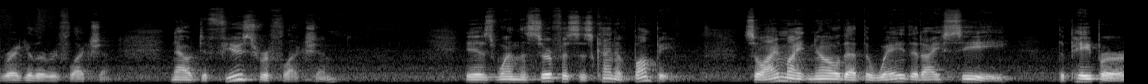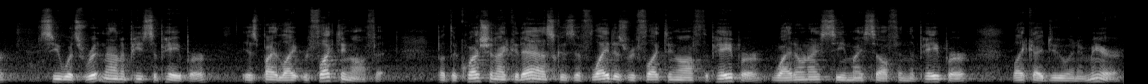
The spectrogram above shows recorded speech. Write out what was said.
regular reflection. Now, diffuse reflection is when the surface is kind of bumpy. So I might know that the way that I see the paper, see what's written on a piece of paper, is by light reflecting off it. But the question I could ask is if light is reflecting off the paper, why don't I see myself in the paper like I do in a mirror?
